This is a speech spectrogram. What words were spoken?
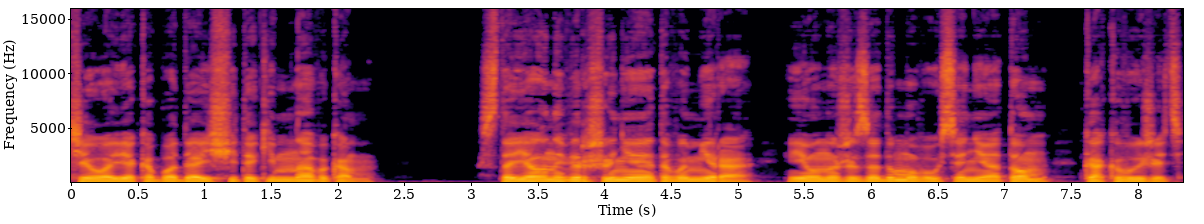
Человек, обладающий таким навыком, стоял на вершине этого мира, и он уже задумывался не о том, как выжить,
